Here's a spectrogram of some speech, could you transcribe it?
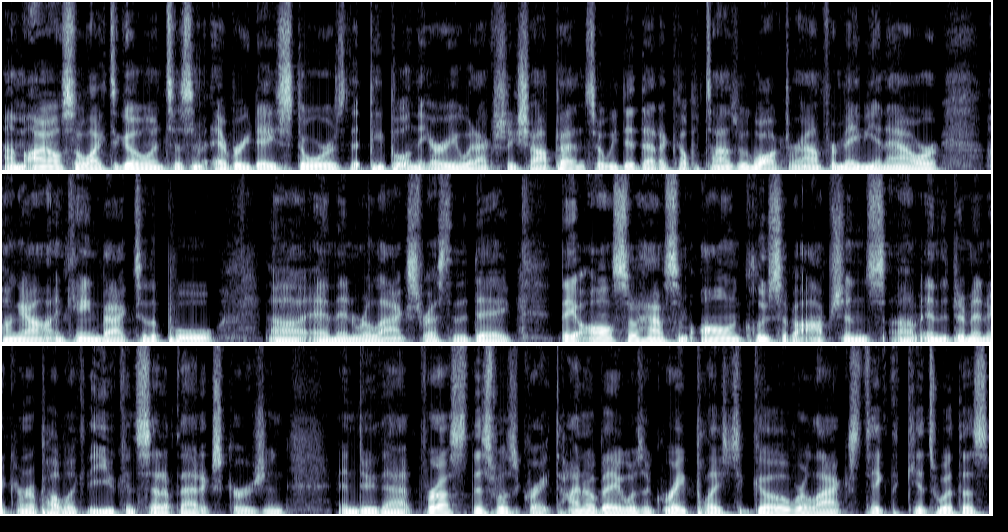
Um, I also like to go into some everyday stores that people in the area would actually shop at, and so we did that a couple times. We walked around for maybe an hour, hung out, and came back to the pool, uh, and then relax the rest of the day. They also have some all-inclusive options um, in the Dominican Republic that you can set up that excursion and do that. For us, this was great. Taino Bay was a great place to go, relax, take the kids with us,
